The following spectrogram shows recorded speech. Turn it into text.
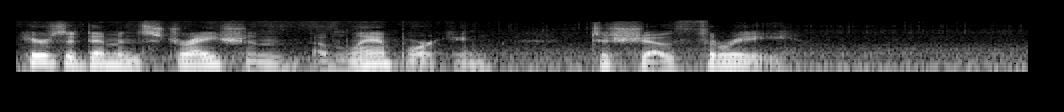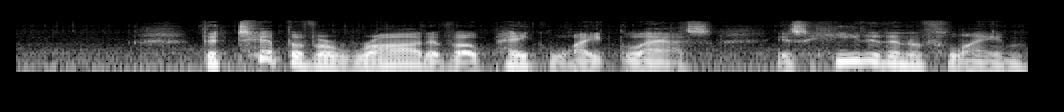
Here's a demonstration of lamp working to show three. The tip of a rod of opaque white glass is heated in a flame.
